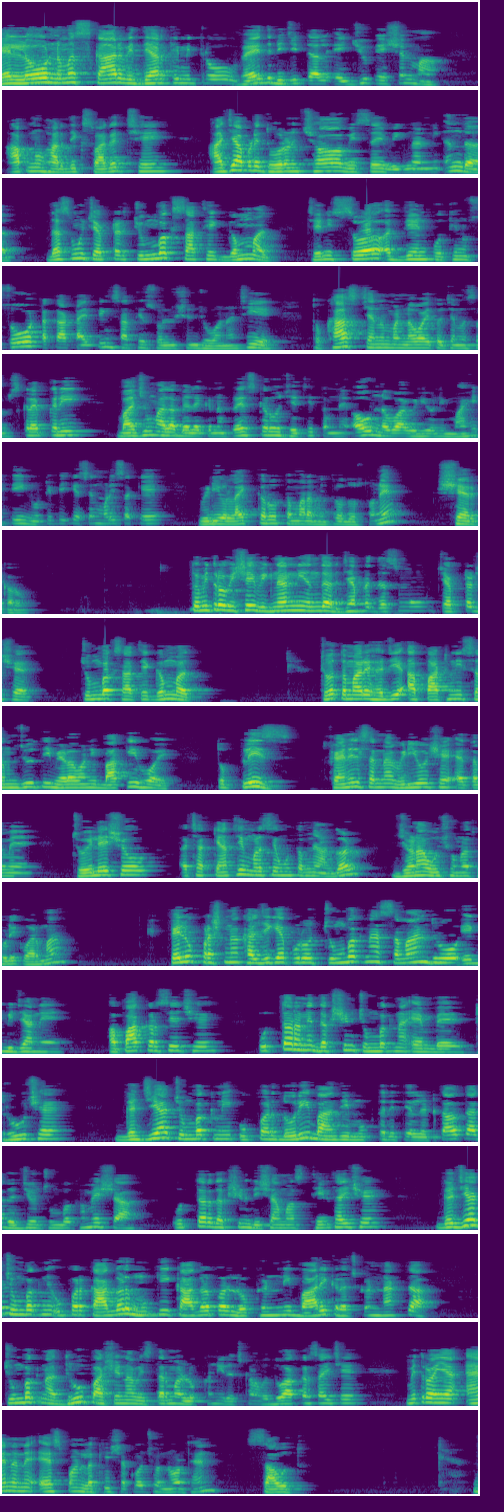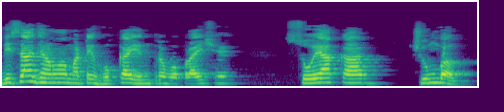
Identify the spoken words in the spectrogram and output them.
Hello, નમસ્કાર વિદ્યાર્થી મિત્રો. વૈદ ડિજિટલ એજ્યુકેશનમાં આપનું હાર્દિક સ્વાગત છે. આજે આપણે ધોરણ છ વિષય વિજ્ઞાનની અંદર દસમું ચેપ્ટર ચુંબક સાથે ગમ્મત, જેની સ્વ અધ્યયન પોથીનું સો ટકા ટાઈપિંગ સાથે સોલ્યુશન જોવાના છીએ. તો ખાસ ચેનલમાં નવા હોય તો ચેનલ સબસ્ક્રાઇબ કરી, બાજુમાં આલા બેલેકનને પ્રેસ કરો, જેથી તમને અવનવા વિડીયોની માહિતી, નોટિફિકેશન મળી શકે. વીડિયો લાઇક કરો, તમારા મિત્રો દોસ્તોને શેર કરો. તો મિત્રો, વિષય વિજ્ઞાનની અંદર જે આપણે દસમું ચેપ્ટર છે, ચુંબક સાથે ગમ્મત, જો તમારે હજી આ પાઠની સમજૂતી મેળવવાની બાકી હોય, તો પ્લીઝ ફેનિલ સરના વીડિયો છે એ તમે જોઈ લેશો. અચ્છા, ક્યાંથી મળશે હું તમને આગળ જણાવું છું હમણાં થોડીક વારમાં. પેલું પ્રશ્ન ખાલી જગ્યા પૂરો, ચુંબકના સમાન ધ્રુવો એકબીજાને અપાકર્ષે છે. ઉત્તર અને દક્ષિણ ચુંબકના એમ બે ધ્રુવ છે. ગજિયા ચુંબકની ઉપર દોરી બાંધી મુક્ત રીતે લટકાવતા ગજિયો ચુંબક હંમેશા ઉત્તર દક્ષિણ દિશામાં સ્થિર થાય છે. ગજિયા ચુંબકની ઉપર કાગળ મૂકી કાગળ પર લોખંડની બારીક રચકણ નાખતા ચુંબકના ધ્રુવ પાસેના વિસ્તારમાં લોખંડની રચકણ વધુ આકર્ષાય છે. મિત્રો, અહીંયા એન અને એસ પણ લખી શકો છો નોર્થ એન્ડ સાઉથ દિશા જાણવા માટે હોકા યંત્ર વપરાય છે. સોયાકાર ચુંબક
